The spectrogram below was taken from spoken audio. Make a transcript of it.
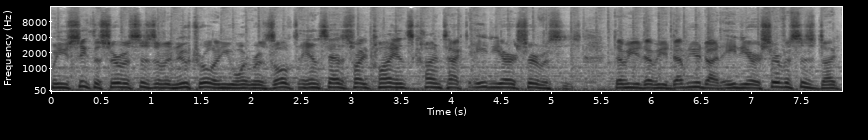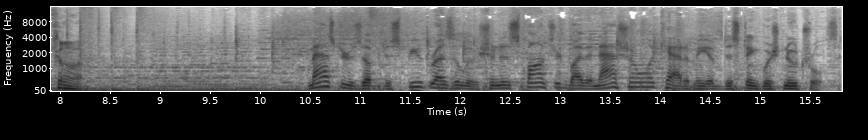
When you seek the services of a neutral and you want results and satisfied clients, contact ADR Services, www.adrservices.com. Masters of Dispute Resolution is sponsored by the National Academy of Distinguished Neutrals.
